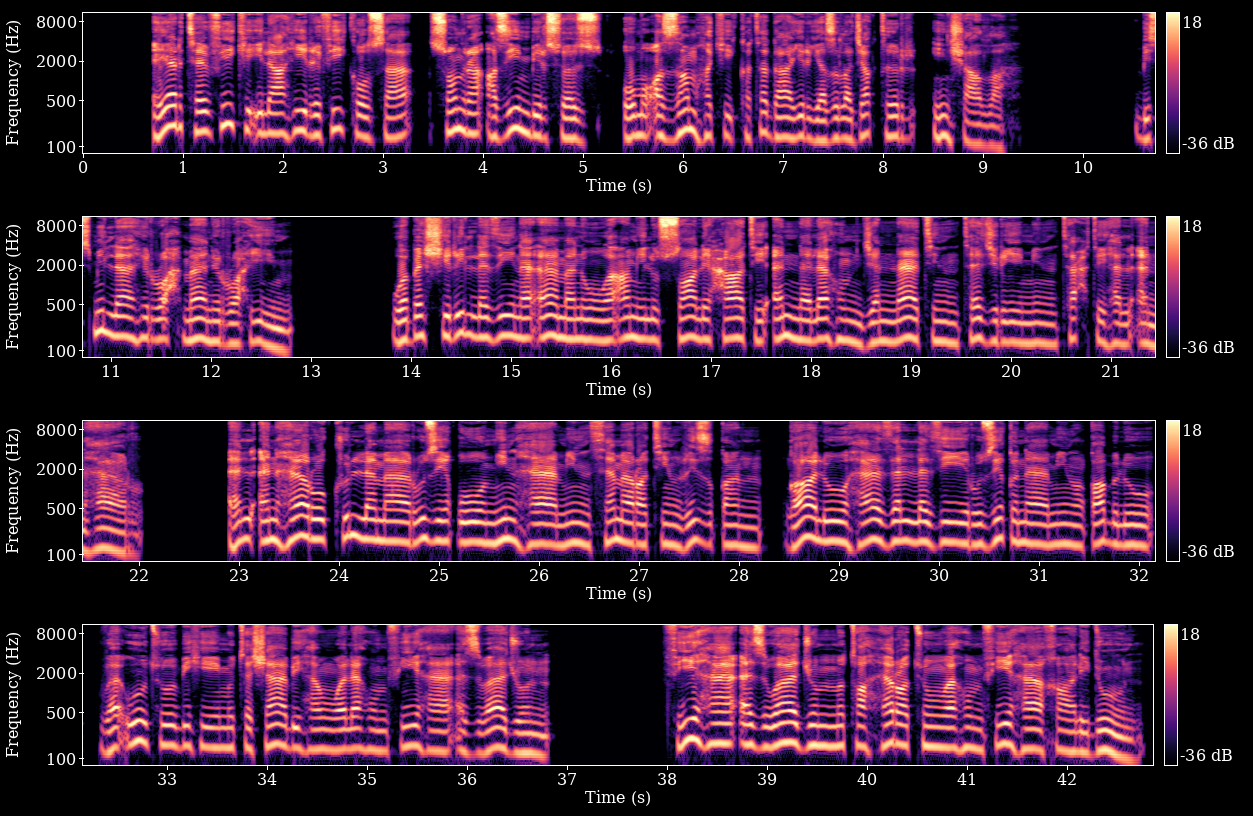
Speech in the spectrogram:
Eğer tevfik-i ilahi refik olsa sonra azim bir söz o muazzam hakikata dair yazılacaktır inşallah. Bismillahirrahmanirrahim. وبشر الذين آمنوا وعملوا الصالحات أن لهم جنات تجري من تحتها الأنهار الأنهار كلما رزقوا منها من ثمرة رزقا قالوا هذا الذي رزقنا من قبل وأوتوا به متشابها ولهم فيها أزواج فيها أزواج مطهرة وهم فيها خالدون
